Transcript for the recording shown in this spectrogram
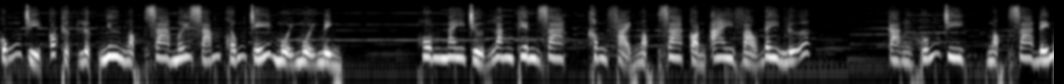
Cũng chỉ có thực lực như Ngọc Gia mới dám khống chế muội muội mình. Hôm nay trừ Lăng Thiên ra, không phải Ngọc Gia còn ai vào đây nữa. Càng huống chi, Ngọc Gia đến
